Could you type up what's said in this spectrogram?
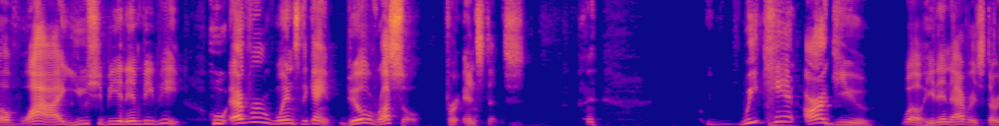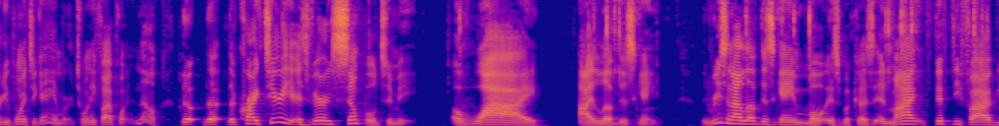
of why you should be an MVP. Whoever wins the game, Bill Russell for instance. we can't argue, well, he didn't average 30 points a game or 25 points. No, the, the, the criteria is very simple to me of why I love this game. The reason I love this game, Mo, is because in my 55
